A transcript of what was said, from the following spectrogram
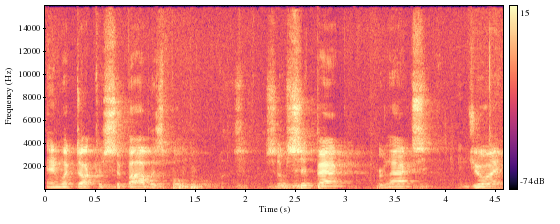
and what Dr. Sababa's bolt hole was. So sit back, relax, enjoy.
